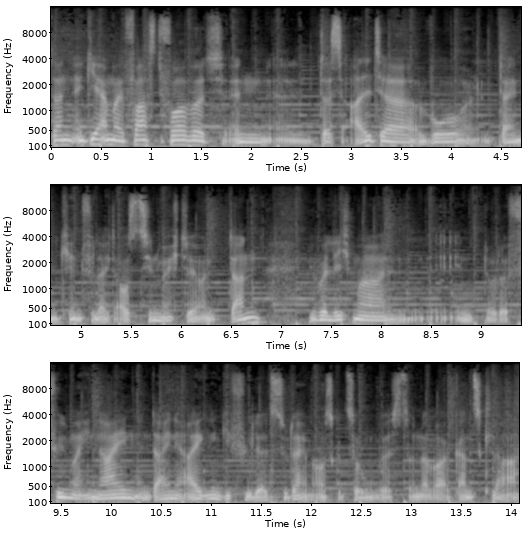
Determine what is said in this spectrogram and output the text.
dann geh einmal fast forward in äh, das Alter, wo dein Kind vielleicht ausziehen möchte und dann überleg mal in, oder fühl mal hinein in deine eigenen Gefühle, als du daheim ausgezogen wirst. Und da war ganz klar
